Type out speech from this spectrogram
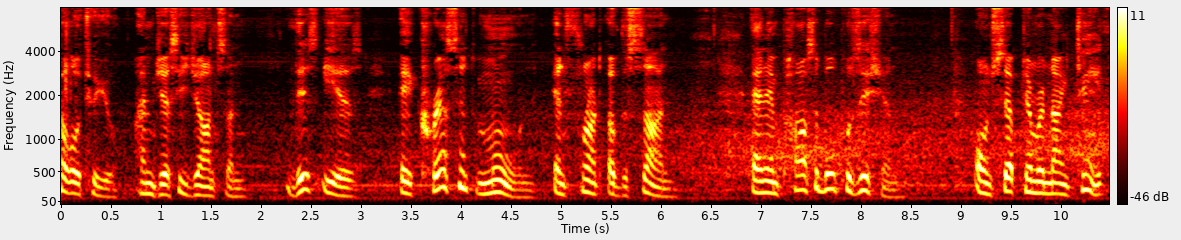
Hello to you. I'm Jessie Johnson. This is a crescent moon in front of the sun, an impossible position on September 19th,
